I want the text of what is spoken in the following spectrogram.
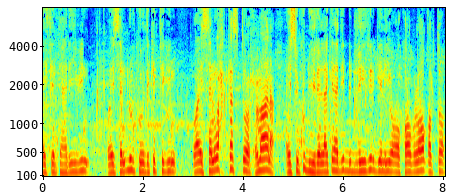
aysan tahriibin oo aysan dhulkooda ka tegin oo aysan wax kastoo xumaana aysan ku dhiiran laakiin haddii dhidhiirgeliyo oo koob loo qabto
